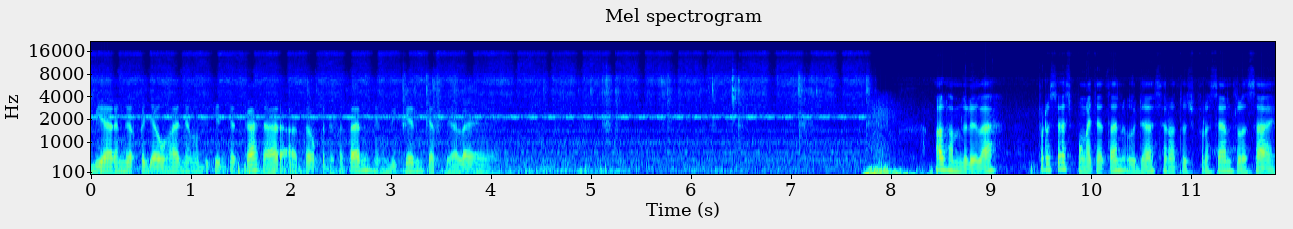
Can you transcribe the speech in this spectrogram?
biar nggak kejauhan yang bikin cat kasar atau kedekatan yang bikin cat beleng Alhamdulillah, proses pengecatan udah 100% selesai.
